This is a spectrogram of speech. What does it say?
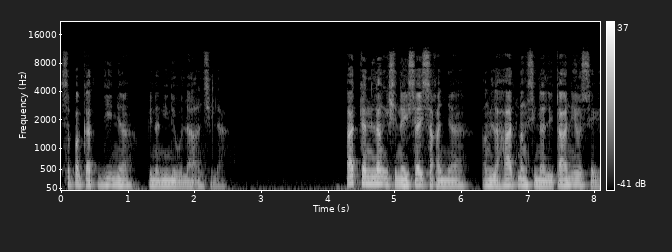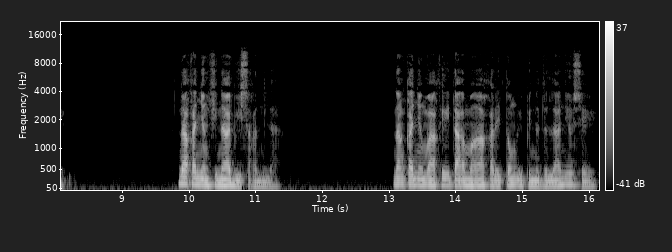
sapagkat di niya pinaniniwalaan sila. At kanilang isinaysay sa kanya ang lahat ng sinalita ni Jose na kanyang sinabi sa kanila. Nang kanyang makita ang mga karitong ipinadala ni Jose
